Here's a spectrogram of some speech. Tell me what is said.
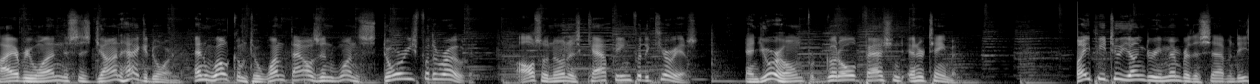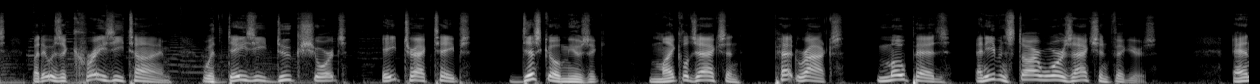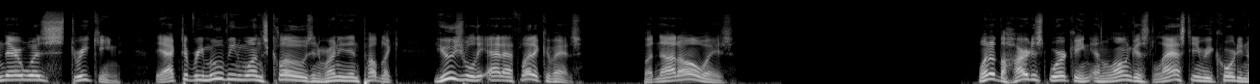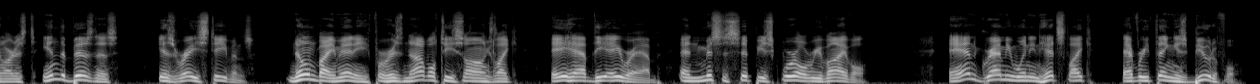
Hi, everyone. This is John Hagedorn, and welcome to 1001 Stories for the Road, also known as Caffeine for the Curious, and your home for good old fashioned entertainment. Might be too young to remember the 70s, but it was a crazy time with Daisy Duke shorts, 8 track tapes, disco music, Michael Jackson, pet rocks, mopeds, and even Star Wars action figures. And there was streaking, the act of removing one's clothes and running in public usually at athletic events, but not always. One of the hardest working and longest lasting recording artists in the business is Ray Stevens, known by many for his novelty songs like Ahab the Arab and Mississippi Squirrel Revival, and Grammy winning hits like Everything is Beautiful.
